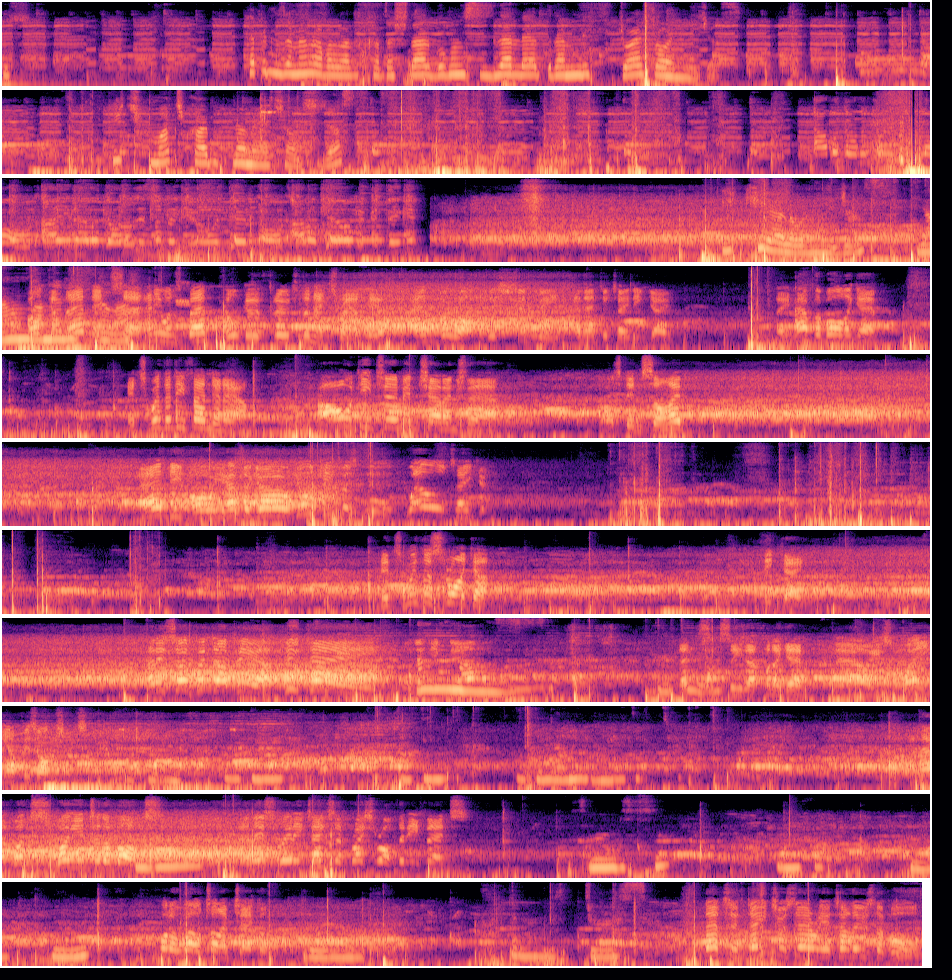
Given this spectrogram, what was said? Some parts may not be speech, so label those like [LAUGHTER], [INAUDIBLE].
yapıyoruz? Hepinize merhabalar arkadaşlar. Bugün sizlerle Dremlik Joyce oynayacağız. Hiç maç kaybetmemeye çalışacağız. İki el oynayacağız. Yanımda Melis de var. Bet who'll go through to the next round here. And Baron, this should be an entertaining game. They have the ball again. It's with the defender now. Oh, determined challenge there. Lost inside. And he, oh, he has a go. Goalkeeper's ball. Well taken. It's with the striker. PK. And it's opened up here. PK. Well. Ah. Let's see that one again. Now he's weighing up his options. And that one swung into the box. Mm-hmm. And this really takes the pressure off the defence. What a well-timed tackle. That's a dangerous area to lose the ball.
